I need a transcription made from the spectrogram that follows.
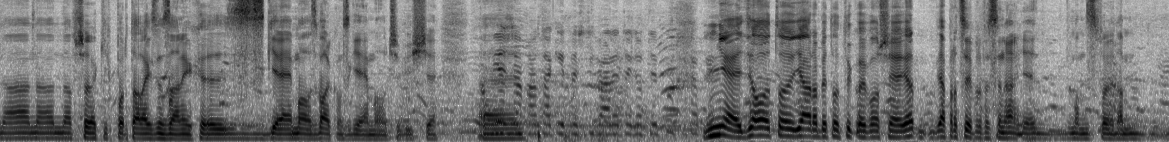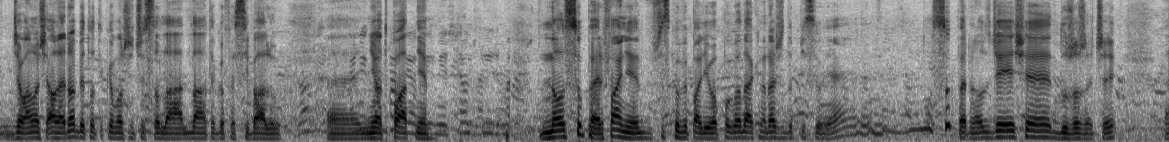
na, na, na wszelakich portalach związanych e, z GMO, z walką z GMO oczywiście. Odwiedza pan takie festiwale tego typu? Nie, to, to ja robię to tylko i wyłącznie, ja, ja pracuję profesjonalnie, mam swoją tam działalność, ale robię to tylko i wyłącznie czysto dla, dla tego festiwalu, e, nieodpłatnie. Skąd firma? No super, fajnie, wszystko wypaliło, pogoda jak na razie dopisuje. No super, no, dzieje się dużo rzeczy. E,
